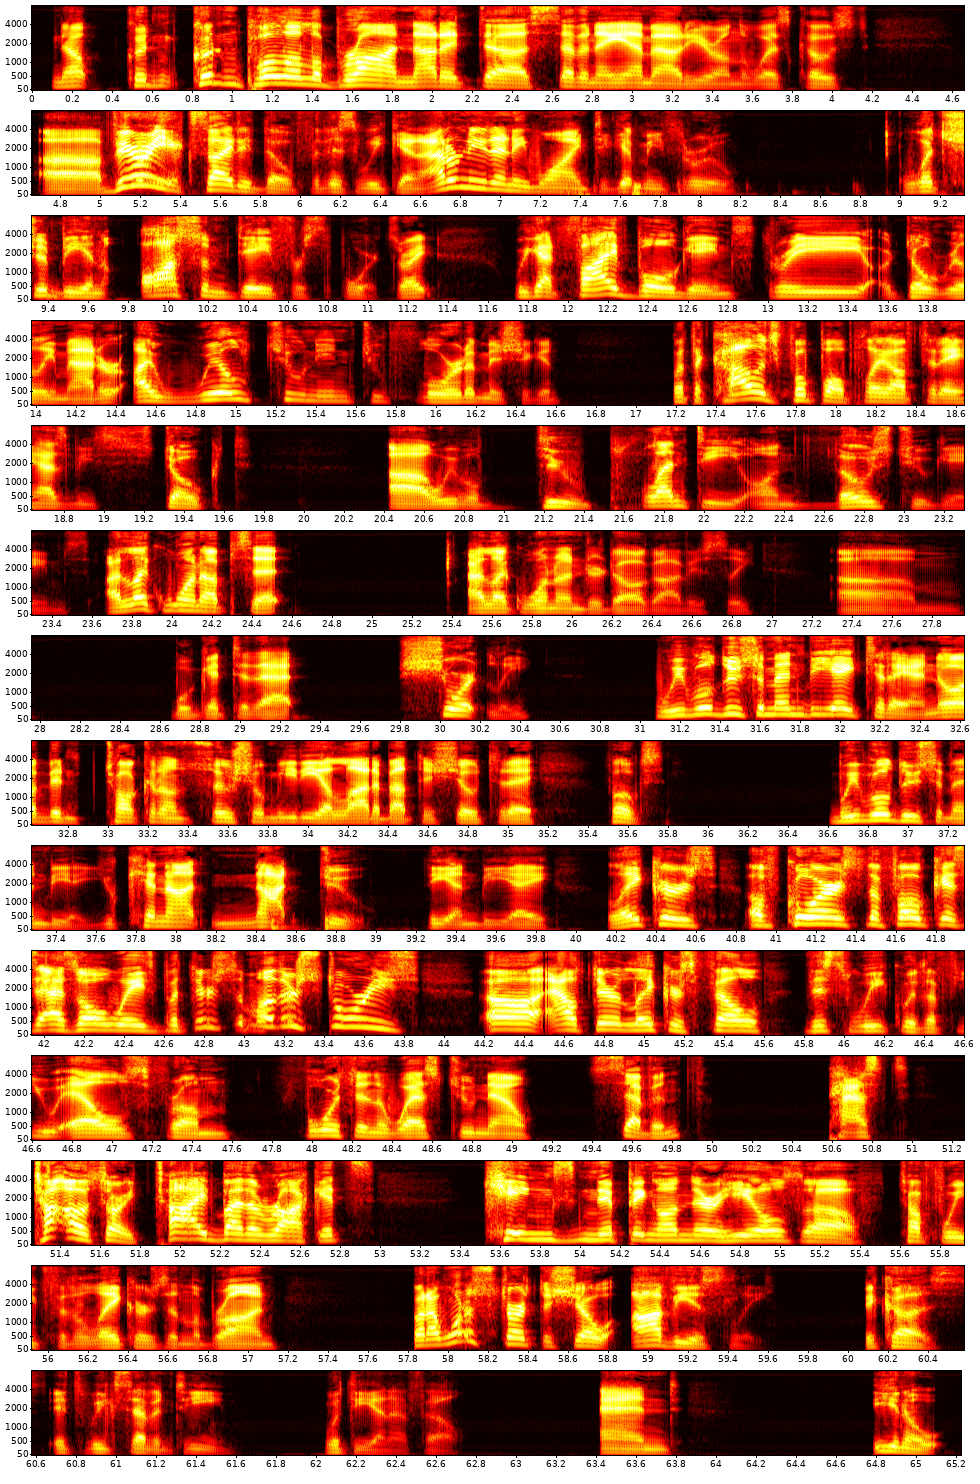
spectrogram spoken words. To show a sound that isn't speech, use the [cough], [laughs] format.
Nope, couldn't couldn't pull a LeBron. Not at uh, 7 a.m. out here on the West Coast. Uh, very excited though for this weekend. I don't need any wine to get me through what should be an awesome day for sports. Right? We got five bowl games. Three don't really matter. I will tune into Florida, Michigan, but the college football playoff today has me stoked. Uh, we will do plenty on those two games. I like one upset. I like one underdog, obviously. Um, we'll get to that shortly. We will do some NBA today. I know I've been talking on social media a lot about this show today. Folks, we will do some NBA. You cannot not do the NBA. Lakers, of course, the focus as always, but there's some other stories uh, out there. Lakers fell this week with a few L's from fourth in the West to now seventh, past, t- oh, sorry, tied by the Rockets. Kings nipping on their heels. Oh, tough week for the Lakers and LeBron. But I want to start the show, obviously, because it's week 17 with the NFL. And, you know,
